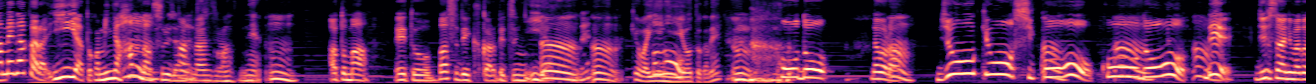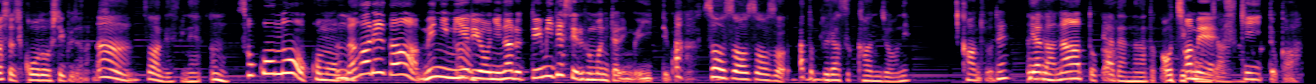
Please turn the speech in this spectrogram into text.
雨だからいいやとかみんな判断するじゃないですか。判断しますね。うん。あとまあ、えっ、ー、と、バスで行くから別にいいやとかね。うん、今日は家にいようとかね。うん。行動。だから、状況、思考、行動で、実際に私たち行動していくじゃないですか。うん、そうですね。うん。そこの、この流れが目に見えるようになるっていう意味でセルフモニタリングいいっていうこと、うん、あ、そうそうそうそう。あと、プラス感情ね。感情ね。嫌だなとか。嫌だなとか、落ち込んじゃう。雨好きとか。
